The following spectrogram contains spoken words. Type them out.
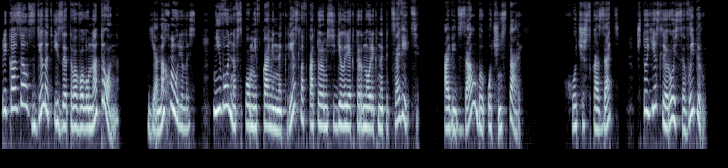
приказал сделать из этого валуна трон. Я нахмурилась, невольно вспомнив каменное кресло, в котором сидел ректор Норик на педсовете. А ведь зал был очень старый. Хочешь сказать, что если Ройса выберут,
